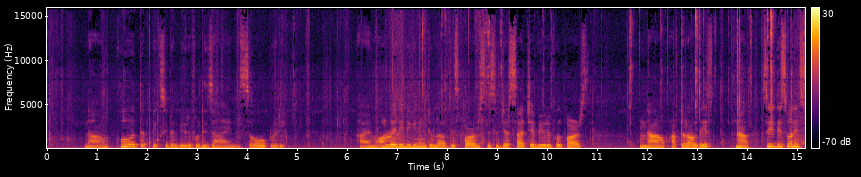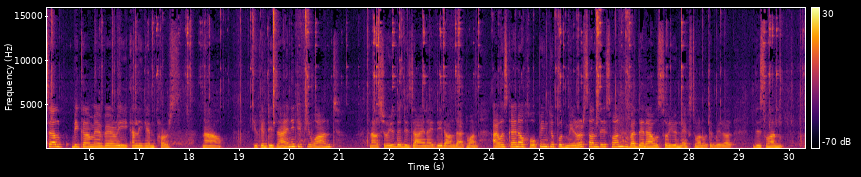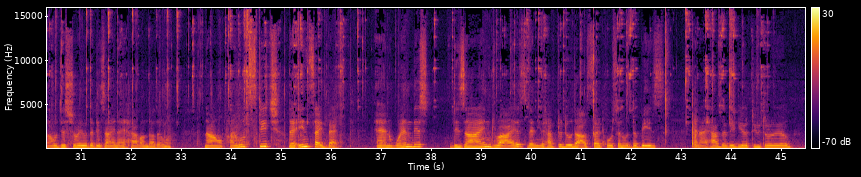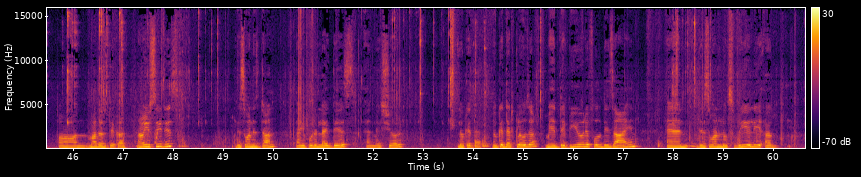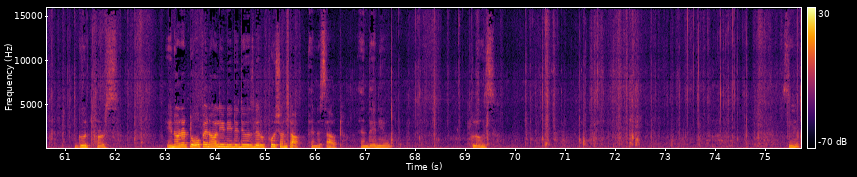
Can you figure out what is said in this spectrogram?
now oh that makes even beautiful design. So pretty. I am already beginning to love this purse. This is just such a beautiful purse. Now after all this now see this one itself become a very elegant purse. Now you can design it if you want. And I'll show you the design I did on that one. I was kind of hoping to put mirrors on this one but then I will show you next one with a mirror. This one I will just show you the design I have on the other one. Now I will stitch the inside back. And when this design dries then you have to do the outside portion with the beads and I have the video tutorial on Mother's Day card. Now you see this this one is done. Now you put it like this and make sure. Look at that. Look at that closer. Made the beautiful design. And this one looks really a good purse. In order to open all you need to do is little push on top and it's out. And then you close. See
